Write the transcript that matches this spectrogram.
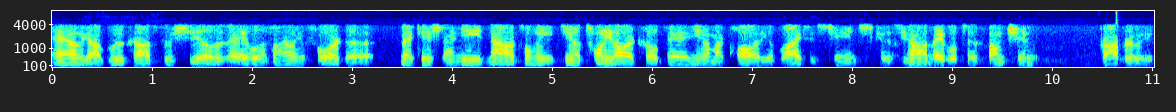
and we got Blue Cross Blue Shield, was I able to finally afford the medication I need. Now it's only you know twenty dollar copay. You know my quality of life has changed because you know I'm able to function properly.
